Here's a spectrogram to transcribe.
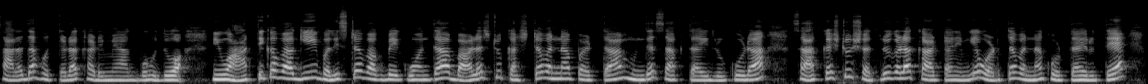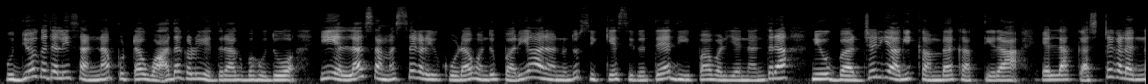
ಸಾಲದ ಒತ್ತಡ ಕಡಿಮೆ ಆಗಬಹುದು. ನೀವು ಆರ್ಥಿಕವಾಗಿ ಬಲಿಷ್ಠವಾಗಬೇಕು ಅಂತ ಬಹಳಷ್ಟು ಕಷ್ಟವನ್ನ ಪಡ್ತಾ ಮುಂದೆ ಸಾಗ್ತಾ ಇದ್ರು ಕೂಡ ಸಾಕಷ್ಟು ಶತ್ರುಗಳ ಕಾಟ ನಿಮಗೆ ಒಡೆತವನ್ನು ಕೊಡ್ತಾ ಇರುತ್ತೆ. ಉದ್ಯೋಗದಲ್ಲಿ ಸಣ್ಣ ಪುಟ್ಟ ವಾದಗಳು ಎದುರಾಗಬಹುದು. ಈ ಎಲ್ಲ ಸಮಸ್ಯೆಗಳಿಗೂ ಕೂಡ ಒಂದು ಪರಿಹಾರ ಅನ್ನೋದು ಸಿಕ್ಕೇ ಸಿಗುತ್ತೆ. ದೀಪಾವಳಿಯ ನಂತರ ನೀವು ಭರ್ಜರಿಯಾಗಿ ಕಂಬ್ಯಾಕ್ ಆಗ್ತೀರಾ? ಎಲ್ಲ ಕಷ್ಟಗಳನ್ನ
